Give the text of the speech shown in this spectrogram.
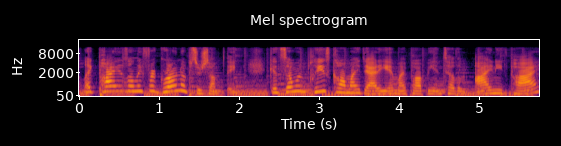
like pie is only for grown-ups or something. Can someone please call my daddy and my poppy and tell them I need pie?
